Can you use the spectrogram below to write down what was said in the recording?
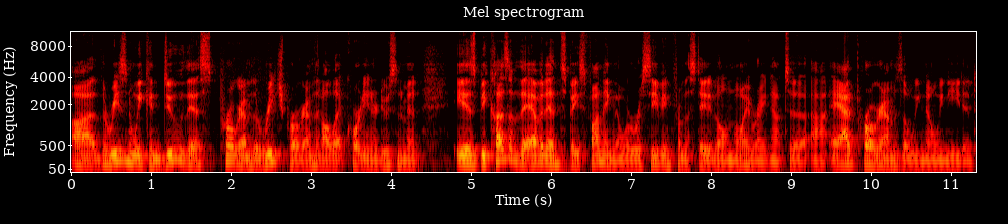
uh, the reason we can do this program, the REACH program, that I'll let Courtney introduce in a minute, is because of the evidence-based funding that we're receiving from the state of Illinois right now to uh, add programs that we know we need. And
